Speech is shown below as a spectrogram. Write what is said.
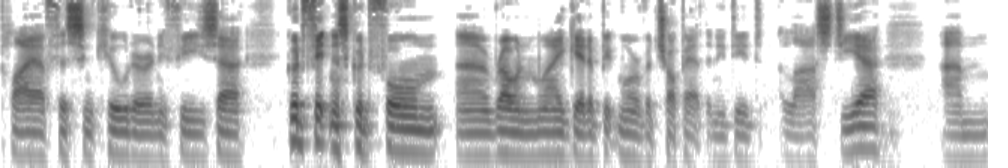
player for St Kilda, and if he's uh, good fitness, good form, uh, Rowan may get a bit more of a chop out than he did last year. Um,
